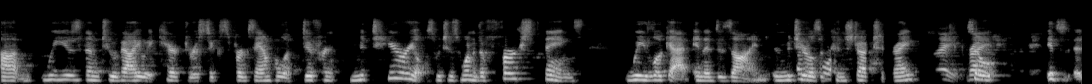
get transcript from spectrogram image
Um, we use them to evaluate characteristics, for example, of different materials, which is one of the first things we look at in a design, the materials of, of construction, right? Right, right. So it's uh,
